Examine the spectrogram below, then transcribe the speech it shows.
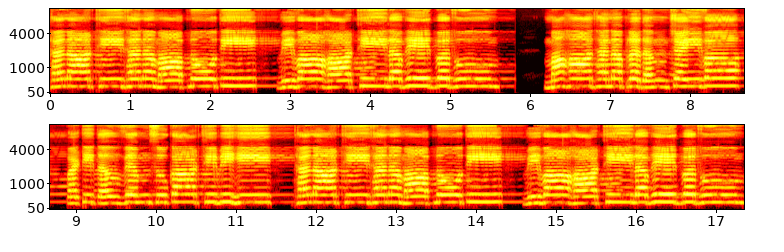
धनार्थी धनमाप्नोति विवाहार्थी लभेद्वधूम्। महाधनप्रदं चैव पठितव्यं सुकार्थिभिः धनार्थी धनमाप्नोति विवाहार्थी लभेद्वधूम्।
